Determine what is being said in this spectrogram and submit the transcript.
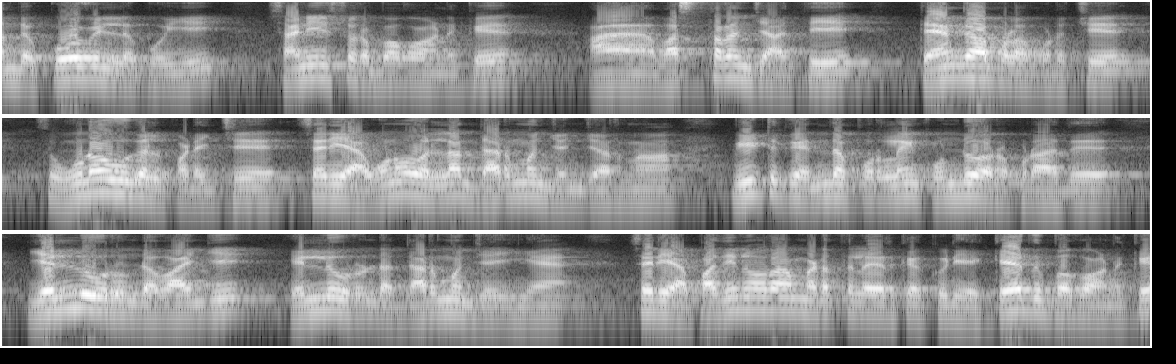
அந்த கோவிலில் போய் சனீஸ்வர பகவானுக்கு வஸ்திரம் சாத்தி தேங்காய் பழம் உடைச்சி உணவுகள் படைத்து சரியா? உணவெல்லாம் தர்மம் செஞ்சிடணும். வீட்டுக்கு எந்த பொருளையும் கொண்டு வரக்கூடாது. எள்ளு உருண்டை வாங்கி எள்ளு உருண்டை தர்மம் செய்யுங்க. சரியா? பதினோராம் இடத்துல இருக்கக்கூடிய கேது பகவானுக்கு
